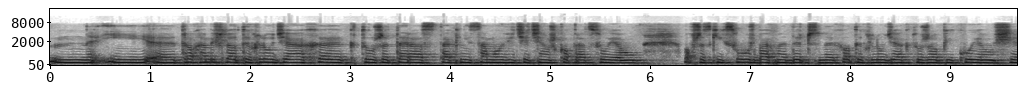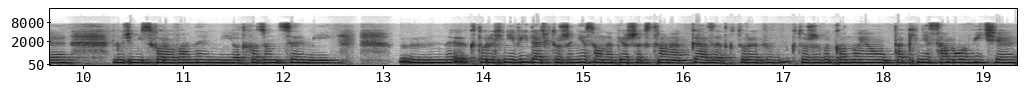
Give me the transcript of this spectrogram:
mm, i e, trochę myślę o tych ludziach, e, którzy teraz tak niesamowicie ciężko pracują, o wszystkich służbach medycznych, o tych ludziach, którzy opiekują się ludźmi schorowanymi, odchodzącymi, mm, których nie widać, którzy nie są na pierwszych stronach gazet, które, którzy wykonują tak niesamowicie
